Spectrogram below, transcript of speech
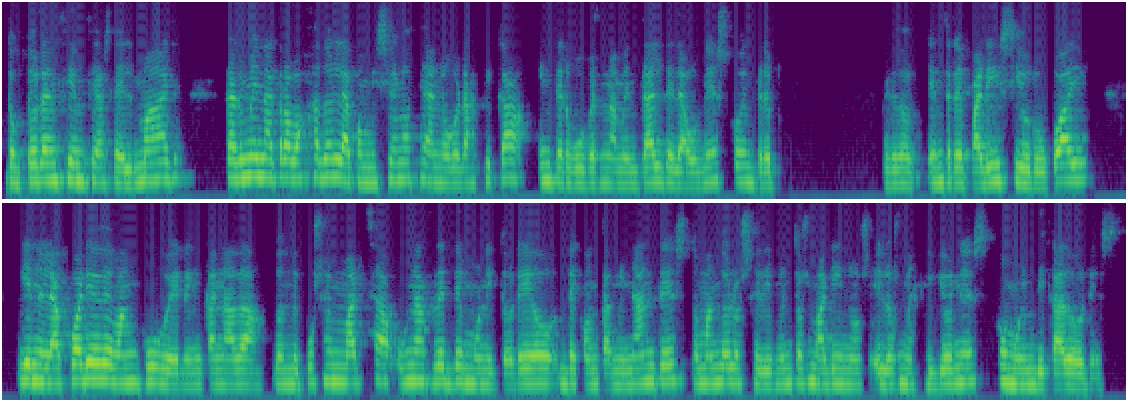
Doctora en Ciencias del Mar, Carmen ha trabajado en la Comisión Oceanográfica Intergubernamental de la UNESCO entre, entre París y Uruguay y en el Acuario de Vancouver, en Canadá, donde puso en marcha una red de monitoreo de contaminantes, tomando los sedimentos marinos y los mejillones como indicadores.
